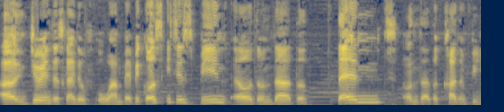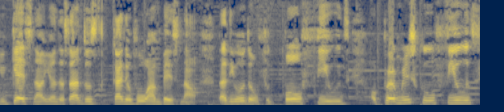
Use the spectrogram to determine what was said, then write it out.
uh during this kind of Owambe because it is being held under the tent under the canopy. You get now. You understand those kind of Owambes now that they hold on football fields or primary school fields.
